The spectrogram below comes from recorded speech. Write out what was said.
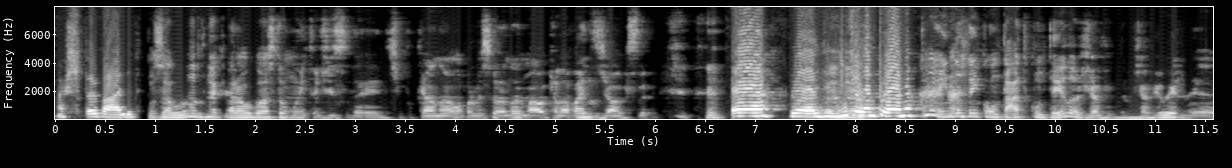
Acho super válido. Os alunos da Carol gostam muito disso daí, tipo, que ela não é uma professora normal, que ela vai nos jogos. É, é, de, diferentona. Ainda tem contato com o Taylor? Já, já viu ele? É,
